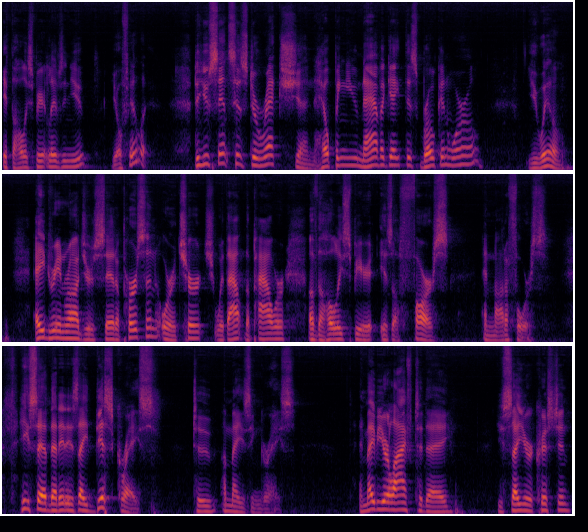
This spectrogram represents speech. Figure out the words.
If the Holy Spirit lives in you, you'll feel it. Do you sense His direction helping you navigate this broken world? You will. Adrian Rogers said, A person or a church without the power of the Holy Spirit is a farce and not a force. He said that it is a disgrace to amazing grace. And maybe your life today, you say you're a Christian,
